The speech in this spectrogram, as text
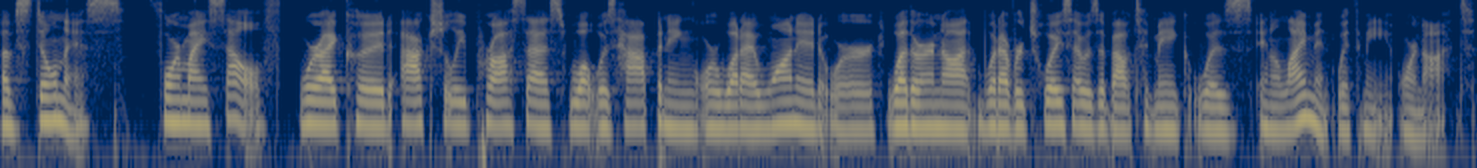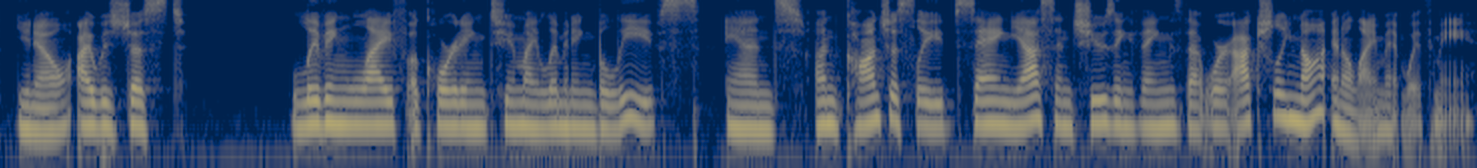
of stillness for myself where I could actually process what was happening or what I wanted or whether or not whatever choice I was about to make was in alignment with me or not. You know, I was just living life according to my limiting beliefs and unconsciously saying yes and choosing things that were actually not in alignment with me.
